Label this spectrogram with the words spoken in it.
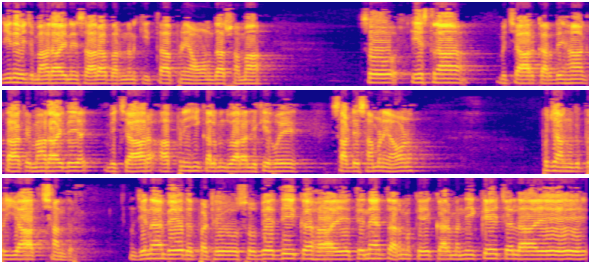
ਜਿਹਦੇ ਵਿੱਚ ਮਹਾਰਾਜ ਨੇ ਸਾਰਾ ਵਰਣਨ ਕੀਤਾ ਆਪਣੇ ਆਉਣ ਦਾ ਸਮਾਂ। ਸੋ ਇਸ ਤਰ੍ਹਾਂ ਵਿਚਾਰ ਕਰਦੇ ਹਾਂ ਤਾਂ ਕਿ ਮਹਾਰਾਜ ਦੇ ਵਿਚਾਰ ਆਪਣੀ ਹੀ ਕਲਮ ਦੁਆਰਾ ਲਿਖੇ ਹੋਏ ਸਾਡੇ ਸਾਹਮਣੇ ਆਉਣ। ਭੁਜੰਗ ਪ੍ਰਿਆਤ ਛੰਦ। ਜਿਨ੍ਹਾਂ ਵੇਦ ਪਠਿਓ, ਸੋ ਬੇਦੀ ਕਹਾਏ, ਤਿਨੈ ਧਰਮ ਕੇ ਕਰਮ ਨੀਕੇ ਚਲਾਏ।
